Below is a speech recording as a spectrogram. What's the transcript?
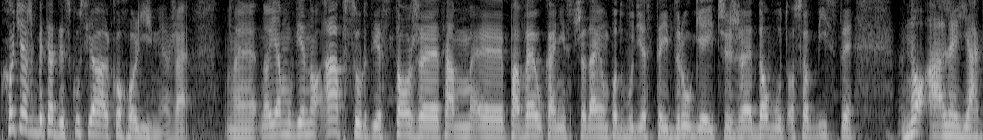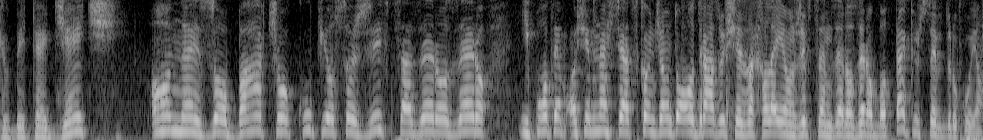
Chociażby ta dyskusja o alkoholizmie, że e, no ja mówię, no absurd jest to, że tam e, Pawełka nie sprzedają po 22, czy że dowód osobisty, no ale jakby te dzieci, one zobaczą, kupią sobie żywca 00 i potem 18 lat skończą, to od razu się zachleją żywcem 00, bo tak już sobie wdrukują.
